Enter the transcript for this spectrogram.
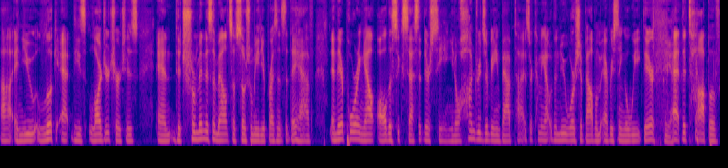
uh, and you look at these larger churches and the tremendous amounts of social media presence that they have, and they're pouring out all the success that they're seeing. You know, hundreds are being baptized. They're coming out with a new worship album every single week. They're Yeah. at the top of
